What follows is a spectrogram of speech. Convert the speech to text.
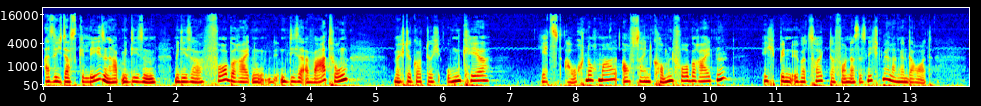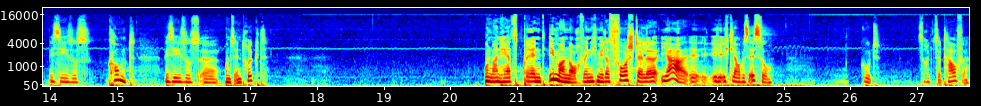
Als ich das gelesen habe mit, mit dieser Vorbereitung, mit dieser Erwartung, möchte Gott durch Umkehr jetzt auch nochmal auf sein Kommen vorbereiten? Ich bin überzeugt davon, dass es nicht mehr lange dauert, bis Jesus kommt, bis Jesus äh, uns entrückt. Und mein Herz brennt immer noch, wenn ich mir das vorstelle. Ja, ich, ich glaube, es ist so. Gut, zurück zur Taufe.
